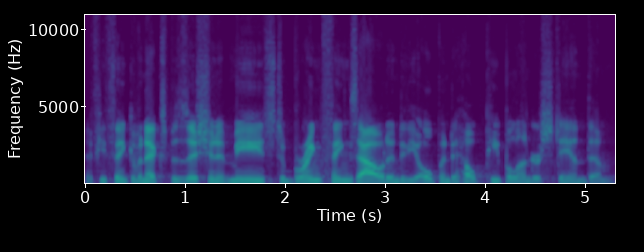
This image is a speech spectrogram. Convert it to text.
If you think of an exposition, it means to bring things out into the open to help people understand them.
